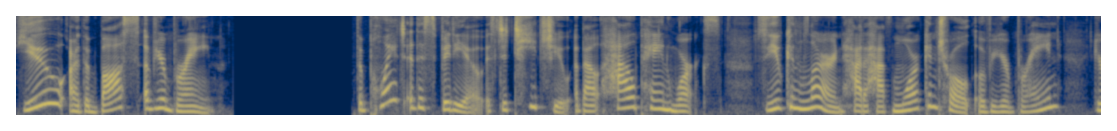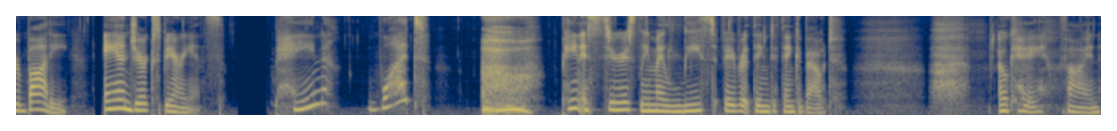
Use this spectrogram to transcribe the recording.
You are the boss of your brain. The point of this video is to teach you about how pain works so you can learn how to have more control over your brain, your body, and your experience. Pain? What? Ugh. Pain is seriously my least favorite thing to think about. okay, fine.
